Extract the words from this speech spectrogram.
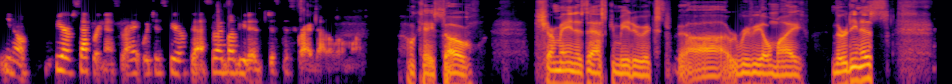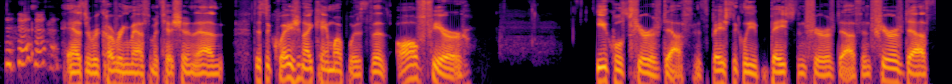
you know, fear of separateness, right? Which is fear of death. So I'd love you to just describe that a little more. Okay, so Charmaine is asking me to uh, reveal my nerdiness as a recovering mathematician. And this equation I came up with that all fear equals fear of death. It's basically based in fear of death. And fear of death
